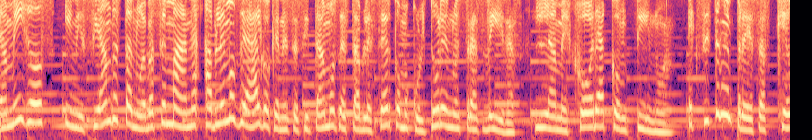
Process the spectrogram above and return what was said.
amigos, iniciando esta nueva semana, hablemos de algo que necesitamos establecer como cultura en nuestras vidas, la mejora continua. Existen empresas que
